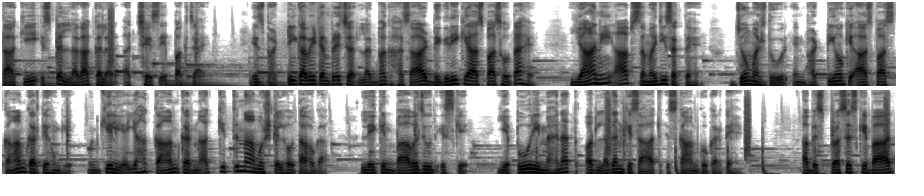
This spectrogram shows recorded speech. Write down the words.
ताकि इस पे लगा कलर अच्छे से पक जाए। इस भट्टी का भी टेम्परेचर लगभग हज़ार डिग्री के आसपास होता है। यानी आप समझ ही सकते हैं, जो मजदूर इन भट्टियों के आसपास काम करते होंगे, उनके लिए यहाँ काम करना कितना मुश्किल होता होगा। लेकिन बावजूद इसके, ये पूरी मेहनत और लगन के साथ इस काम को करते हैं। अब इस प्रोसेस के बाद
